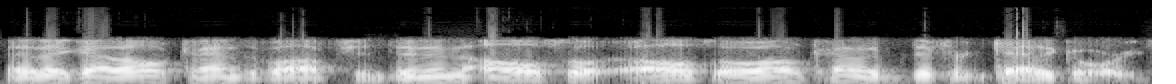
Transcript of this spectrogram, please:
and they got all kinds of options, and then also also all kind of different categories.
